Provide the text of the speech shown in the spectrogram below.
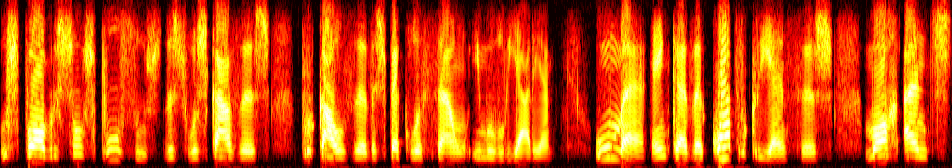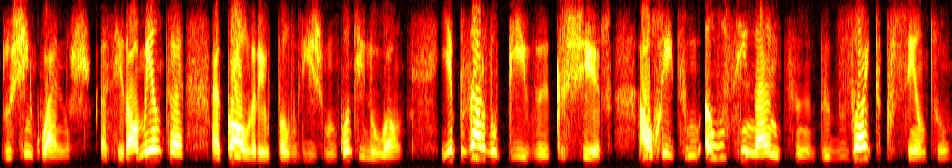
os pobres são expulsos das suas casas por causa da especulação imobiliária. Uma em cada quatro crianças morre antes dos cinco anos. A sida aumenta, a cólera e o paludismo continuam. E apesar do PIB crescer ao ritmo alucinante de 18%,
